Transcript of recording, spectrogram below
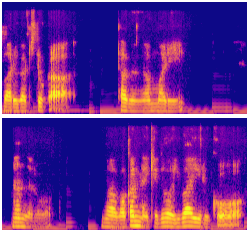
悪ガキとか多分あんまりなんだろう。まあわかんないけどいわゆるこ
